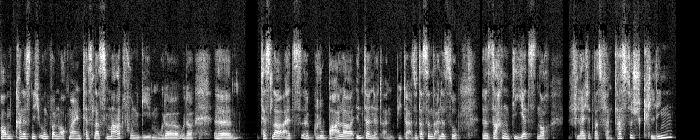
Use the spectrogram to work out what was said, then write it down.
warum kann es nicht irgendwann auch mal ein Tesla Smartphone geben oder, oder äh, Tesla als äh, globaler Internetanbieter? Also das sind alles so äh, Sachen, die jetzt noch vielleicht etwas fantastisch klingen,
